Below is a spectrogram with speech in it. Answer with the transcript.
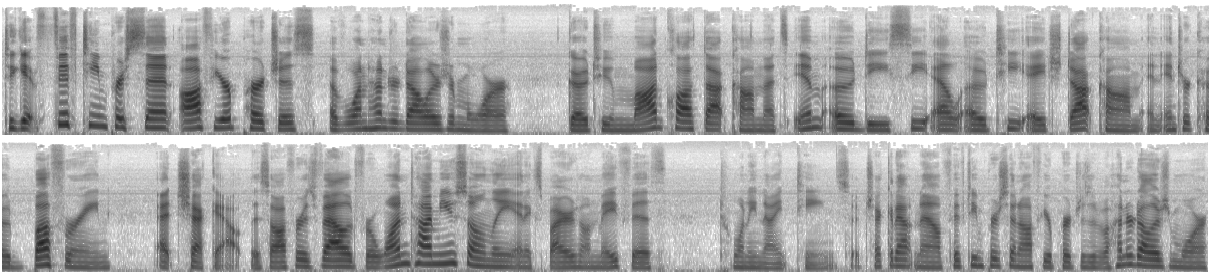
to get 15% off your purchase of $100 or more, go to modcloth.com. That's M O D C L O T H.com and enter code buffering at checkout. This offer is valid for one time use only and expires on May 5th, 2019. So, check it out now. 15% off your purchase of $100 or more.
